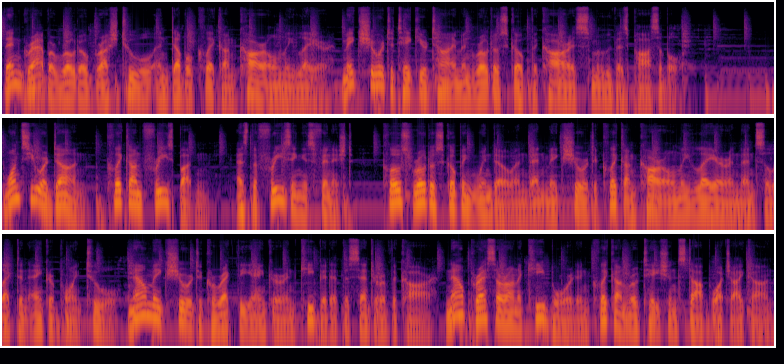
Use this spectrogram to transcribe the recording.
Then grab a roto brush tool and double click on car only layer. Make sure to take your time and rotoscope the car as smooth as possible. Once you are done, click on freeze button. As the freezing is finished, Close rotoscoping window and then make sure to click on car only layer and then select an anchor point tool. Now make sure to correct the anchor and keep it at the center of the car. Now press R on a keyboard and click on rotation stopwatch icon.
